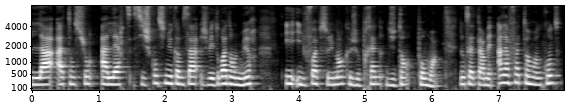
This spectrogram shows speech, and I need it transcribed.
là attention alerte si je continue comme ça je vais droit dans le mur et il faut absolument que je prenne du temps pour moi. Donc ça te permet à la fois de t'en rendre compte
